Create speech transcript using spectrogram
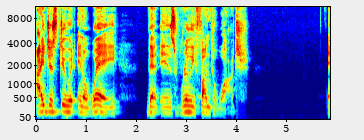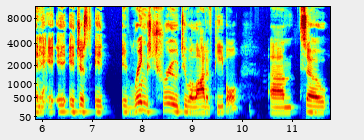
I just do it in a way that is really fun to watch. And yeah. it, it, it just it it rings true to a lot of people. Um, so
